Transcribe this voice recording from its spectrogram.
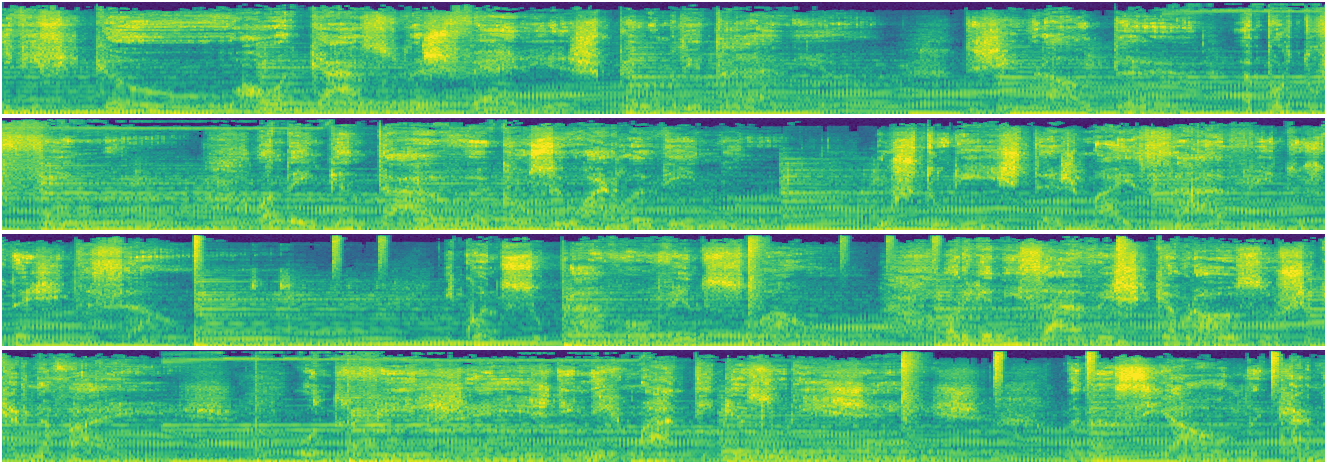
edificou ao acaso das férias pelo Mediterrâneo, de Gibraltar a Porto Fino, onde encantava com seu ar ladino os turistas mais ávidos da agitação. Quando soprava o vento suão, organizava escabrosos carnavais, onde virgens de enigmáticas origens, manancial de carne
